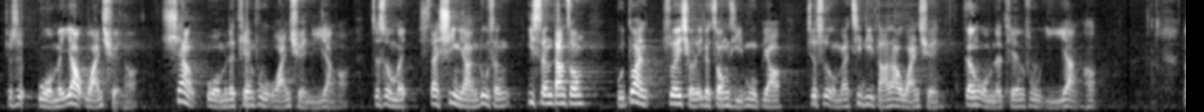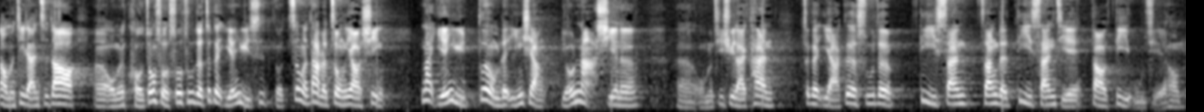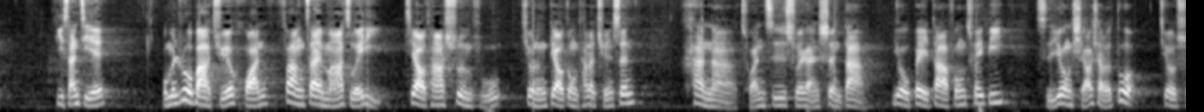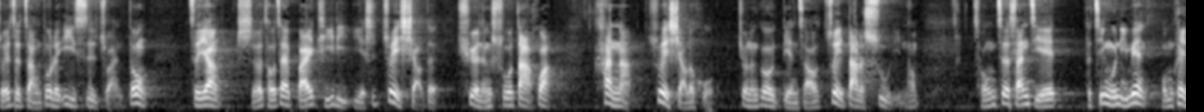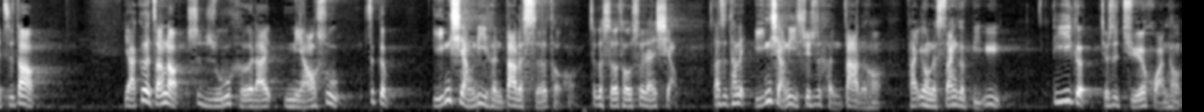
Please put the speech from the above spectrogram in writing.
就是我们要完全哦，像我们的天赋完全一样哈。这是我们在信仰路程一生当中不断追求的一个终极目标，就是我们要尽力达到完全，跟我们的天赋一样哈。那我们既然知道，呃，我们口中所说出的这个言语是有这么大的重要性。那言语对我们的影响有哪些呢？呃，我们继续来看这个雅各书的第三章的第三节到第五节哈。第三节，我们若把嚼环放在马嘴里，叫它顺服，就能调动它的全身。看哪，船只虽然甚大，又被大风吹逼，只用小小的舵，就随着掌舵的意思转动。这样，舌头在白体里也是最小的，却能说大话。看那，最小的火就能够点着最大的树林哦。从这三节的经文里面，我们可以知道雅各长老是如何来描述这个影响力很大的舌头哈。这个舌头虽然小，但是它的影响力却是很大的哈。他用了三个比喻，第一个就是绝环哈。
